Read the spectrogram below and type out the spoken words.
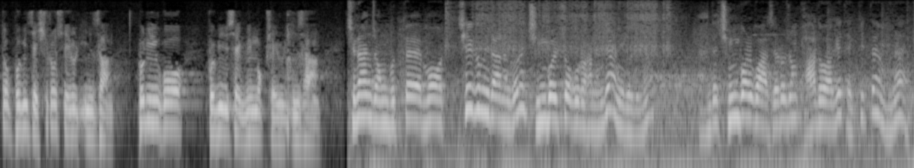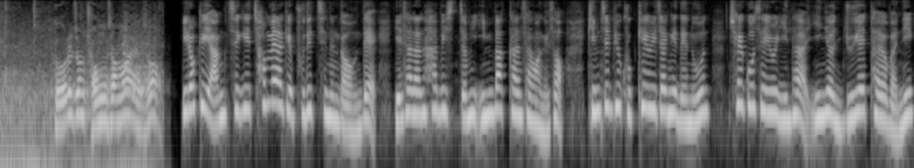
또 법인세 실효세율 인상, 그리고 법인세 명목세율 인상. 지난 정부 때 뭐 세금이라는 거는 징벌적으로 하는 게 아니거든요. 근데 징벌 과세로 좀 과도하게 됐기 때문에 그거를 좀 정상화해서 이렇게 양측이 첨예하게 부딪히는 가운데 예산안 합의 시점이 임박한 상황에서 김진표 국회의장이 내놓은 최고세율 인하 2년 유예 타협안이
